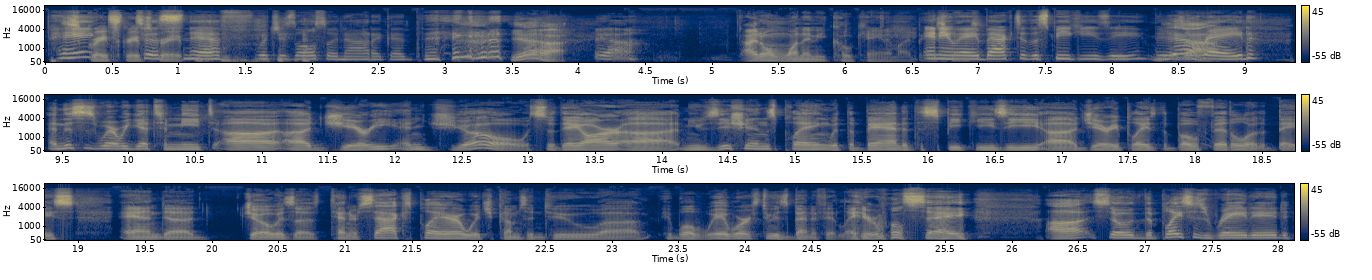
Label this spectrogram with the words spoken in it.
paint Scrape, scrape, to scrape. sniff? Which is also not a good thing. yeah, yeah. I don't want any cocaine in my basement. Anyway, back to the speakeasy. There's Yeah. a raid. And this is where we get to meet uh, uh, Jerry and Joe. So they are uh, musicians playing with the band at the Speakeasy. Uh, Jerry plays the bow fiddle or the bass, and uh, Joe is a tenor sax player, which comes into uh, well, it works to his benefit later. We'll say. Uh, so the place is raided.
